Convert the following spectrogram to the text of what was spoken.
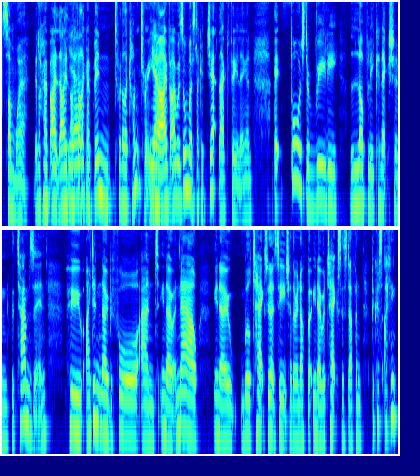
somewhere. Like I, I, I, I felt like I'd been to another country. Yeah. You know, I, I was almost like a jet lagged feeling, and it forged a really lovely connection with Tamsin, who I didn't know before, and you know, now you know we'll text. We don't see each other enough, but you know, we'll text and stuff. And because I think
